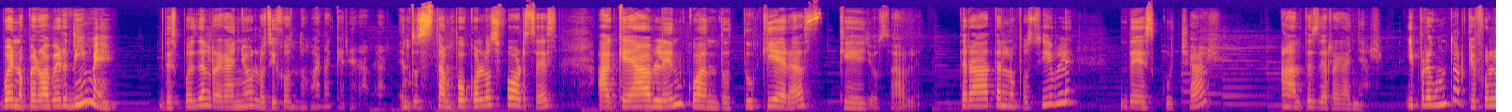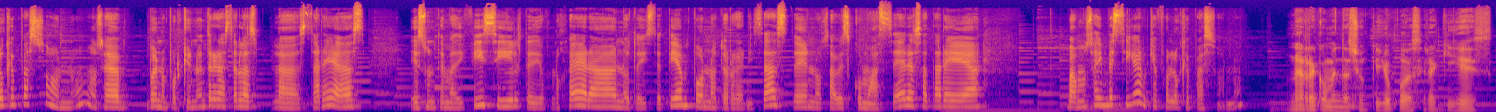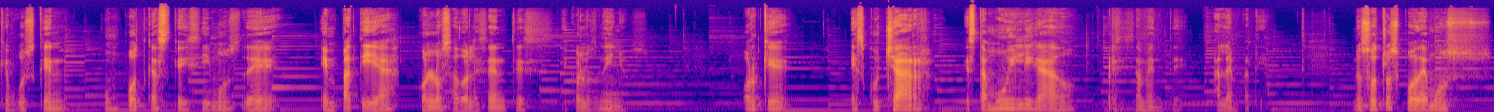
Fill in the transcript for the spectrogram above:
Bueno, pero a ver, dime. Después del regaño, los hijos no van a querer hablar. Entonces tampoco los forces a que hablen cuando tú quieras que ellos hablen. Trata en lo posible de escuchar antes de regañar y preguntar qué fue lo que pasó, ¿no? O sea, bueno, ¿por qué no entregaste las, las tareas? Es un tema difícil, te dio flojera, no te diste tiempo, no te organizaste, no sabes cómo hacer esa tarea. Vamos a investigar qué fue lo que pasó, ¿no? Una recomendación que yo puedo hacer aquí es que busquen un podcast que hicimos de empatía con los adolescentes y con los niños. Porque escuchar está muy ligado precisamente a la empatía. Nosotros podemos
